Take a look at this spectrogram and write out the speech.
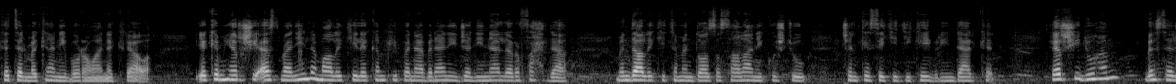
کە تەرمەکانی بۆ رەوانەکراوە. یەکەم هێرشی ئاسمانی لە ماڵێکی لە کەمپی پەنابەرانی جەنینا لە رەفەحدا منداڵێکی تەمەن دوازدە ساڵانی کوشت و چەند کەسێکی دیکەی بریندارکرد. هێرشی دووهەم بەسەر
